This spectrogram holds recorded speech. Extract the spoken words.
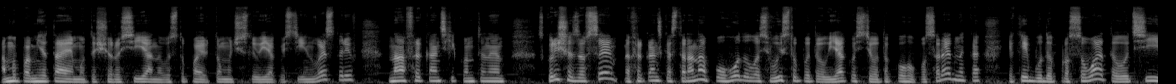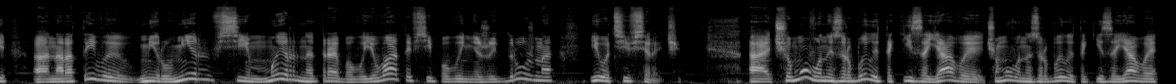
А ми пам'ятаємо те, що росіяни виступають в тому числі у якості інвесторів на африканський континент. Скоріше за все, африканська сторона погодилась виступити у якості такого посередника, який буде просувати оці е, наративи мір у мір, всім мир, не треба воювати, всі повинні жити дружно, і оці всі речі. А чому вони зробили такі заяви? Чому вони зробили такі заяви,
